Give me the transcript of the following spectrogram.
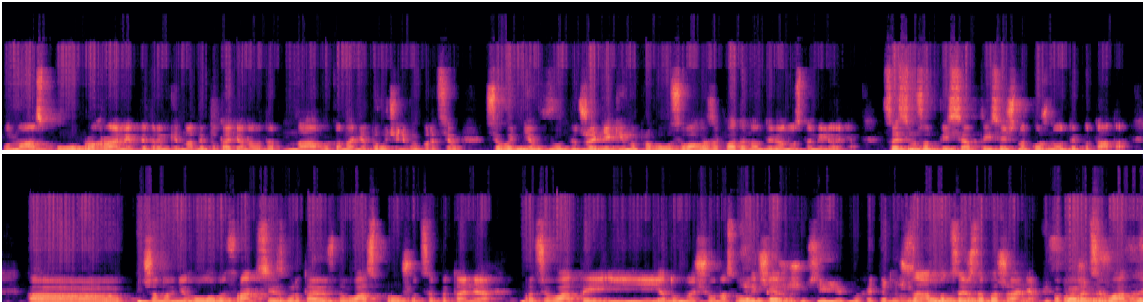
У нас по програмі підтримки на депутатів на виконання доручень виборців сьогодні в бюджеті, який ми проголосували, закладено 90 мільйонів. Це 750 тисяч на кожного депутата. Е, Шановні голови фракції, звертаюсь до вас. Прошу це питання працювати, і я думаю, що у нас Я не кажу, що всі, якби хоча б за, це ж за бажання І покажемо. попрацювати.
